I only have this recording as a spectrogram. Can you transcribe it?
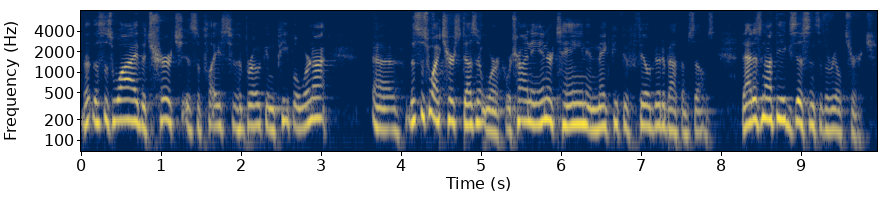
This is why the church is a place for the broken people. We're not, uh, this is why church doesn't work. We're trying to entertain and make people feel good about themselves. That is not the existence of the real church.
